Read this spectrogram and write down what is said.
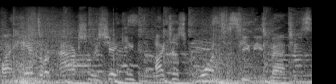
My hands are actually shaking. I just want to see these matches.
